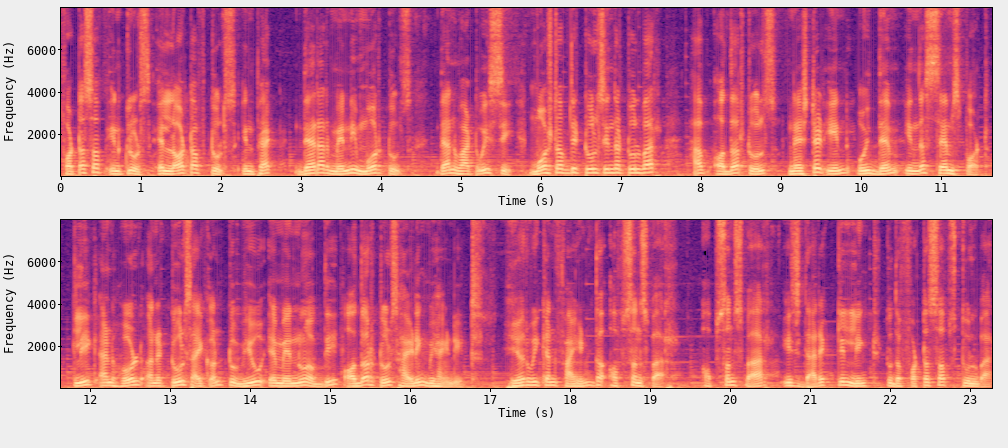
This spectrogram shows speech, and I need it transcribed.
Photoshop includes a lot of tools. In fact, there are many more tools than what we see. Most of the tools in the toolbar have other tools nested in with them in the same spot. Click and hold on a tools icon to view a menu of the other tools hiding behind it. Here we can find the options bar. Options bar is directly linked to the Photoshop's toolbar.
